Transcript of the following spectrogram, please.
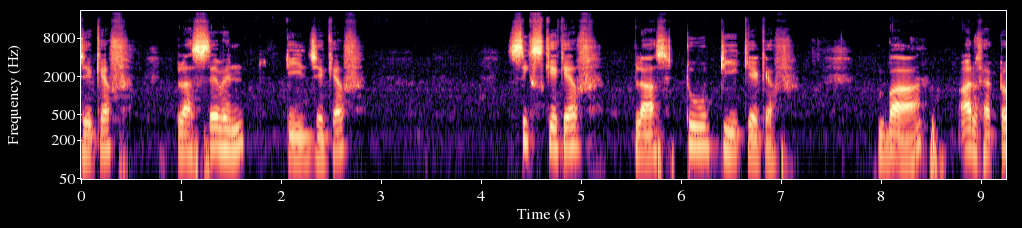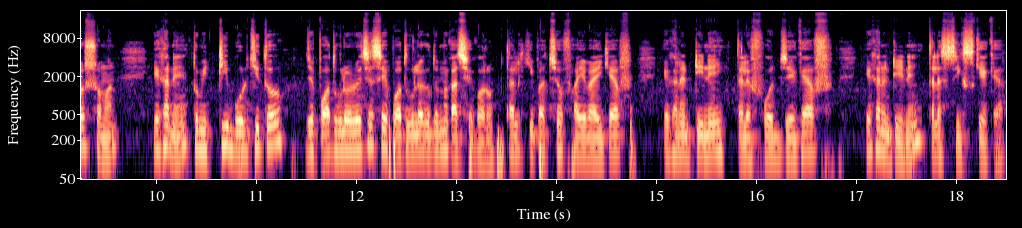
J cap plus seven T J cap six K cap plus two T K cap বা আর ভ্যাক্টর সমান, এখানে তুমি টি বর্জিত যে পদগুলো রয়েছে, সেই পদগুলোকে তুমি কাছে করো। তাহলে কী পাচ্ছ? ফাইভ আই ক্যাফ এখানে টি নেই, তাহলে ফোর জে ক্যাফ এখানে টি নেই, তাহলে সিক্স কে ক্যাফ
